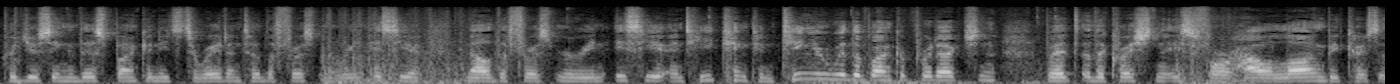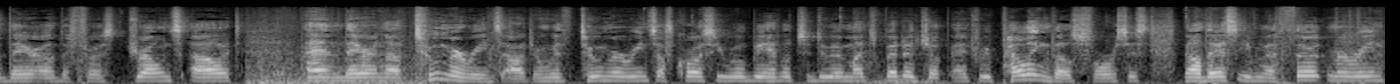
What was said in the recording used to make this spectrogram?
producing this bunker needs to wait until the first marine is here. Now the first marine is here and he can continue with the bunker production but the question is for how long because there are the first drones out and there are now two marines out. And with two Marines, of course, he will be able to do a much better job at repelling those forces. Now there's even a third Marine,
